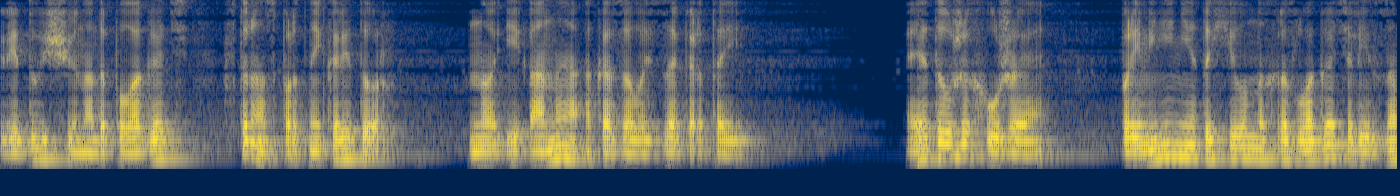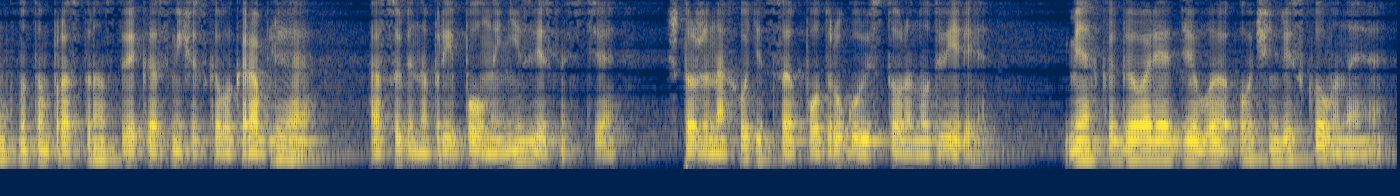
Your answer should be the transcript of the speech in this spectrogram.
ведущую, надо полагать, в транспортный коридор. Но и она оказалась запертой. Это уже хуже. Применение тахионных разлагателей в замкнутом пространстве космического корабля, особенно при полной неизвестности, что же находится по другую сторону двери, мягко говоря, дело очень рискованное –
